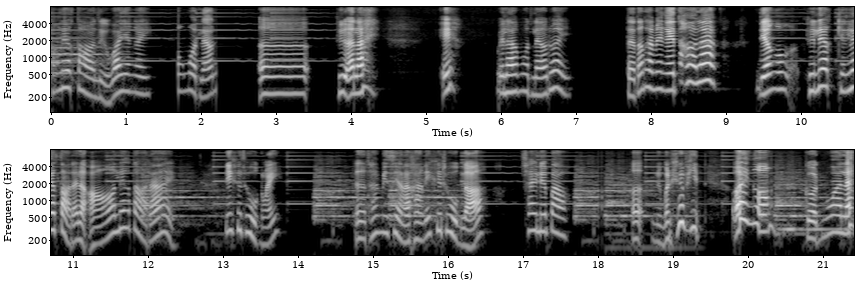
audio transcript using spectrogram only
ต้องเลือกต่อหรือว่ายังไงงงหมดแล้ว เออคืออะไร เอ๊ะ เวลาหมดแล้วด้วย แต่ต้องทำยังไงต่อล่ะ เดี๋ยวงง คือเลือกยังเลือกต่อได้เหรอ อ๋อ เลือกต่อได้ นี่คือถูกไหม เออ ถ้ามีเสียงระฆังนี่คือถูกเหรอ ใช่หรือเปล่า เออหรือมันคือผิด เอ้ยงง กดมั่วแล้ว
